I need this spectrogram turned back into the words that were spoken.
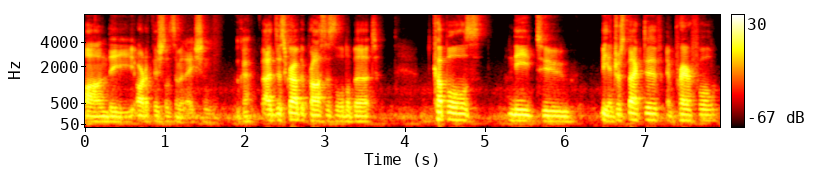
on the artificial insemination. Okay. I describe the process a little bit. Couples need to be introspective and prayerful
